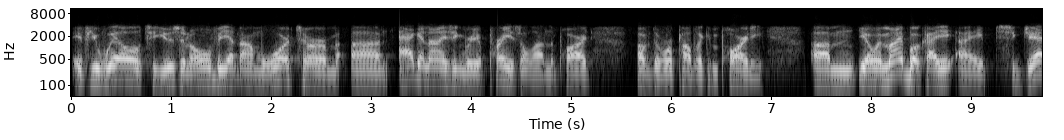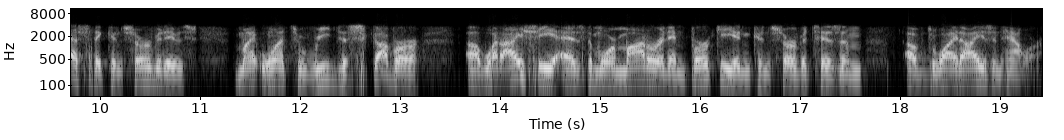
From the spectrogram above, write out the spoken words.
if you will, to use an old Vietnam War term, uh, agonizing reappraisal on the part of the Republican Party. Um, you know, in my book, I, I, suggest that conservatives might want to rediscover uh, what I see as the more moderate and Burkean conservatism of Dwight Eisenhower.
